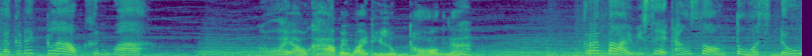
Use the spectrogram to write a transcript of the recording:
และก็ได้กล่าวขึ้นว่า ขอให้เอาข้าไปไว้ที่หลุมทองนะ กระต่ายวิเศษทั้งสองตัวสะดุ้ง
